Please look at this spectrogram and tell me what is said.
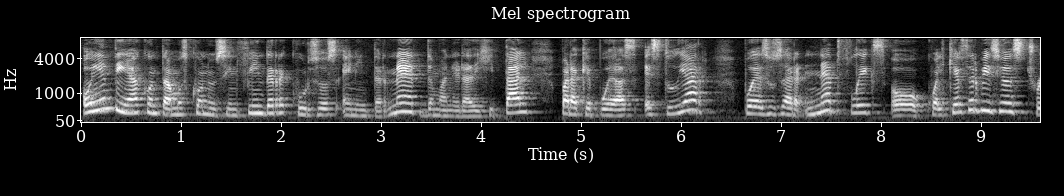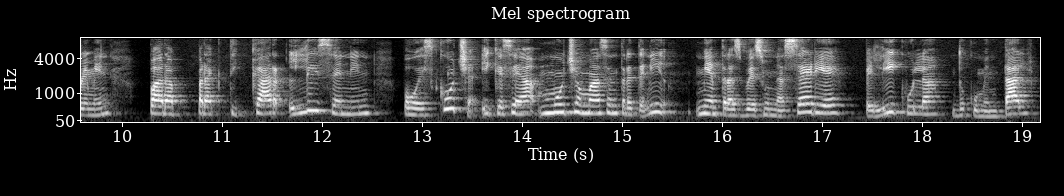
Hoy en día contamos con un sinfín de recursos en Internet de manera digital para que puedas estudiar. Puedes usar Netflix o cualquier servicio de streaming para practicar listening o escucha y que sea mucho más entretenido mientras ves una serie, película, documental.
